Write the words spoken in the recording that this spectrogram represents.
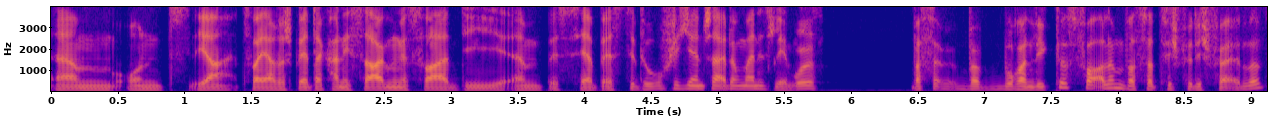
Ähm, und ja, zwei Jahre später kann ich sagen, es war die ähm, bisher beste berufliche Entscheidung meines Lebens. Cool. Was, äh, woran liegt das vor allem? Was hat sich für dich verändert?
